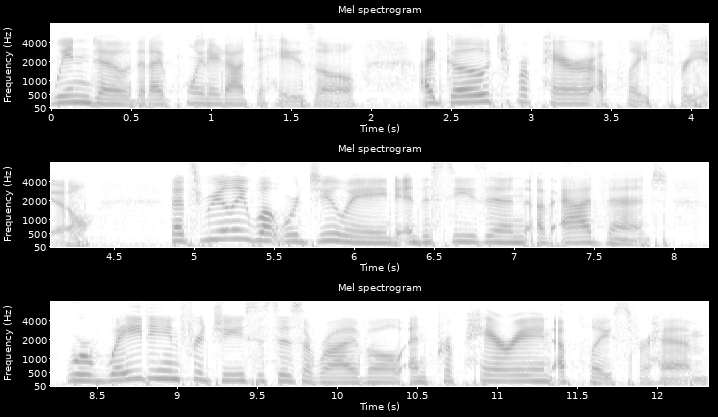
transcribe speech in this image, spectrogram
window that I pointed out to Hazel. I go to prepare a place for you. That's really what we're doing in the season of Advent. We're waiting for Jesus' arrival and preparing a place for him.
